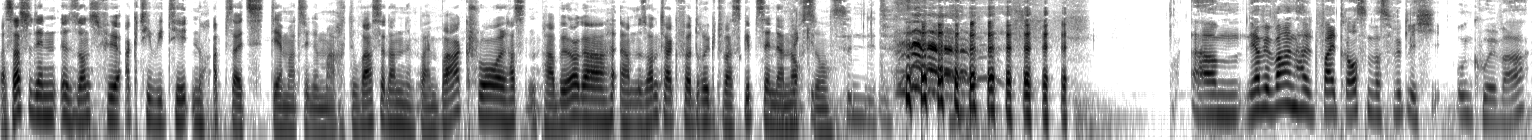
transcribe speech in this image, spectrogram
Was hast du denn äh, sonst für Aktivitäten noch abseits der Matte gemacht? Du warst ja dann beim Barcrawl, hast ein paar Burger am Sonntag verdrückt. Was gibt's denn da noch so? ähm, ja, wir waren halt weit draußen, was wirklich uncool war.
